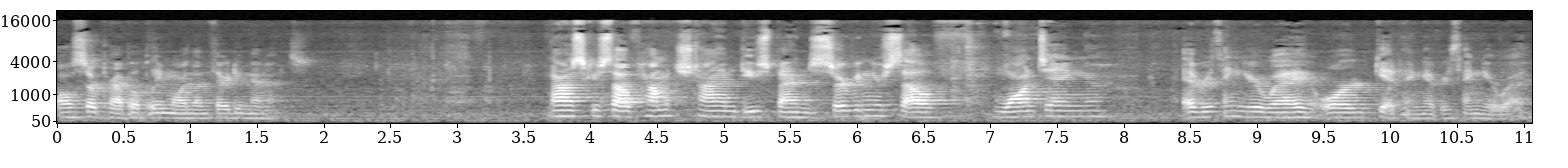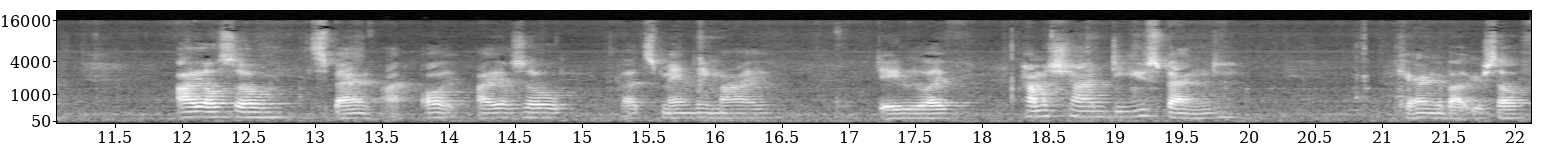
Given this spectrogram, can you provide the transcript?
also probably more than 30 minutes. Now ask yourself how much time do you spend serving yourself, wanting everything your way, or getting everything your way? I also spend, I also, that's mainly my daily life. How much time do you spend caring about yourself?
